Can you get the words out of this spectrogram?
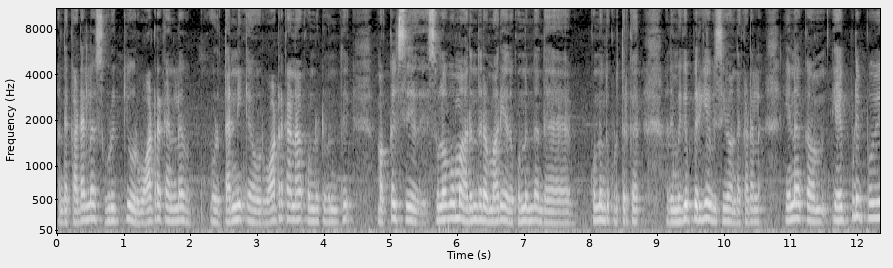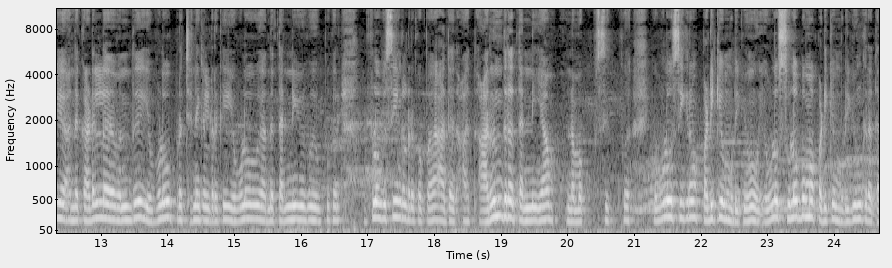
அந்த கடலை சுருக்கி ஒரு வாட்டர் கேனில் ஒரு தண்ணி ஒரு வாட்டர் கேனாக கொண்டுட்டு வந்து மக்கள் சி சுலபமாக அருந்துற மாதிரி அதை கொண்டு வந்து அந்த கொண்டு வந்து கொடுத்துருக்காரு. அது மிகப்பெரிய விஷயம் அந்த கடலை. ஏன்னா க எப்படி போய் அந்த கடலில் வந்து எவ்வளோ பிரச்சனைகள் இருக்குது எவ்வளோ அந்த தண்ணி உப்புக்கறி இவ்வளோ விஷயங்கள் இருக்கப்போ அதை அருந்துற தண்ணியாக நம்ம சி- எவ்வளோ சீக்கிரம் படிக்க முடியும் எவ்வளோ சுலபமாக படிக்க முடியுங்கிறத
